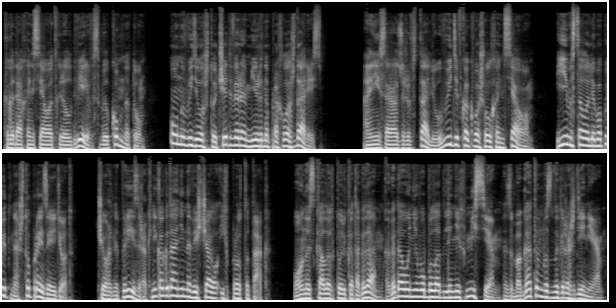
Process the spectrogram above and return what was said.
Когда Хан Сяо открыл дверь в свою комнату, он увидел, что четверо мирно прохлаждались. Они сразу же встали, увидев, как вошел Хан Сяо, и им стало любопытно, что произойдет. Черный призрак никогда не навещал их просто так. Он искал их только тогда, когда у него была для них миссия с богатым вознаграждением.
